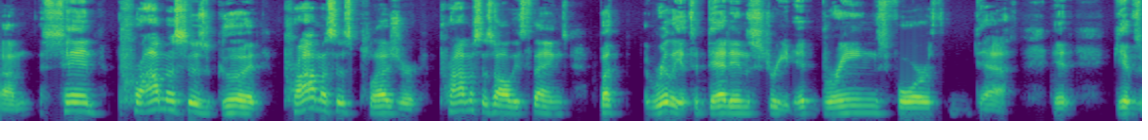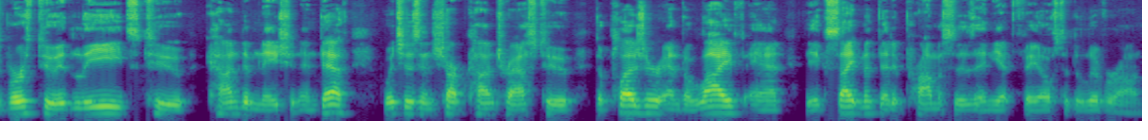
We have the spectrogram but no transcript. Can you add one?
um, sin promises good, promises pleasure, promises all these things, but really it's a dead end street. It brings forth death. It gives birth to, it leads to condemnation and death, which is in sharp contrast to the pleasure and the life and the excitement that it promises and yet fails to deliver on.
